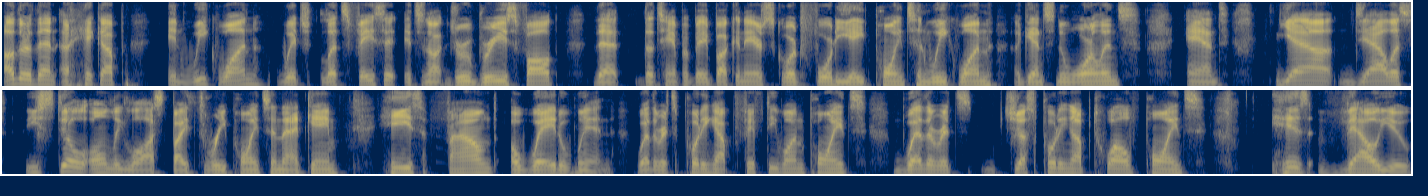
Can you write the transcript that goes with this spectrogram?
other than a hiccup in week one, which let's face it, it's not Drew Brees' fault that the Tampa Bay Buccaneers scored 48 points in week one against New Orleans. And yeah, Dallas he still only lost by three points in that game. He's found a way to win, whether it's putting up 51 points, whether it's just putting up 12 points. His value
